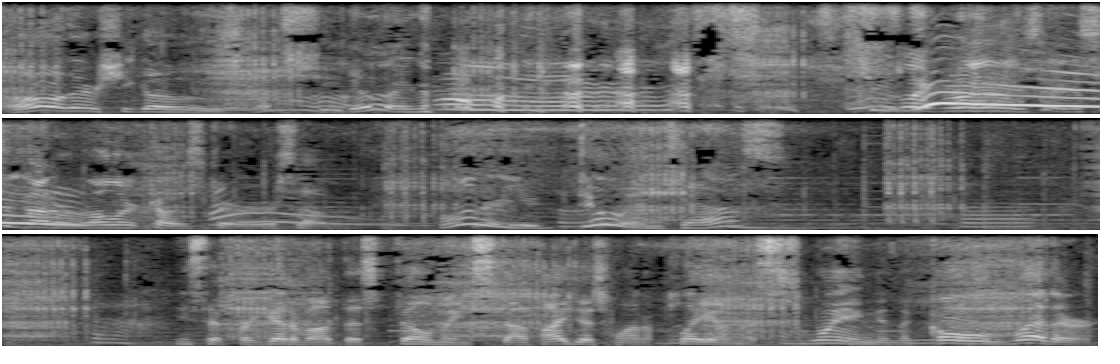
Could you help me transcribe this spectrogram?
Oh, there she goes. What's she doing? Oh. She's like running. She's on a roller coaster or something. What are you doing, Jess? He said, forget about this filming stuff. I just want to play on the swing in the cold weather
